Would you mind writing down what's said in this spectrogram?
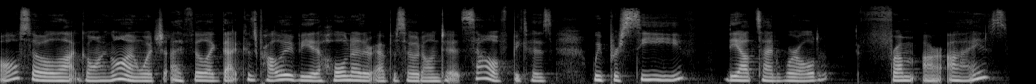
also a lot going on which i feel like that could probably be a whole nother episode onto itself because we perceive the outside world from our eyes,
